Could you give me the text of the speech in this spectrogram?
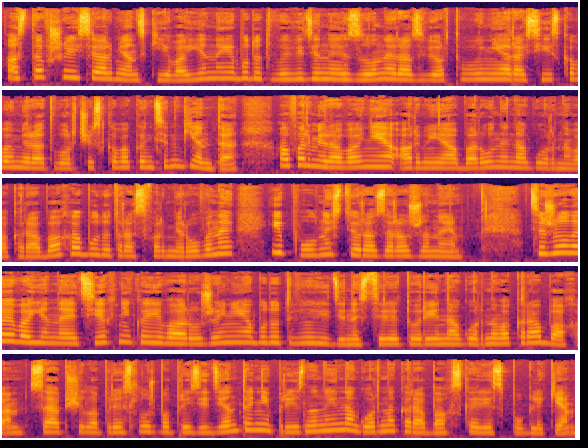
оставшиеся армянские военные будут выведены из зоны развертывания российского миротворческого контингента, а формирование армии обороны Нагорного Карабаха будут расформированы и полностью разоружены. Тяжелая военная техника и вооружение будут выведены с территории Нагорного Карабаха, сообщила пресс-служба президента непризнанной Нагорно-Карабахской республики.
